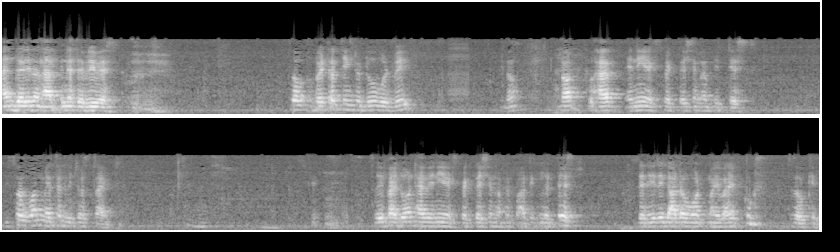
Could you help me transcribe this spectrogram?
And there is unhappiness everywhere. So a better thing to do would be, you know, not to have any expectation of the taste. This was one method which was tried. So if I don't have any expectation of a particular taste, then irregardless of what my wife cooks, it is okay.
